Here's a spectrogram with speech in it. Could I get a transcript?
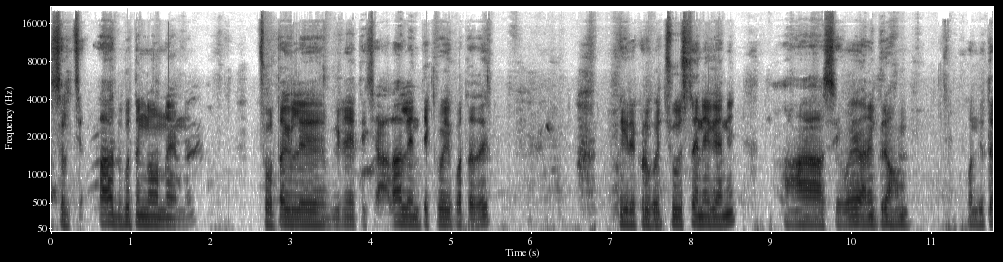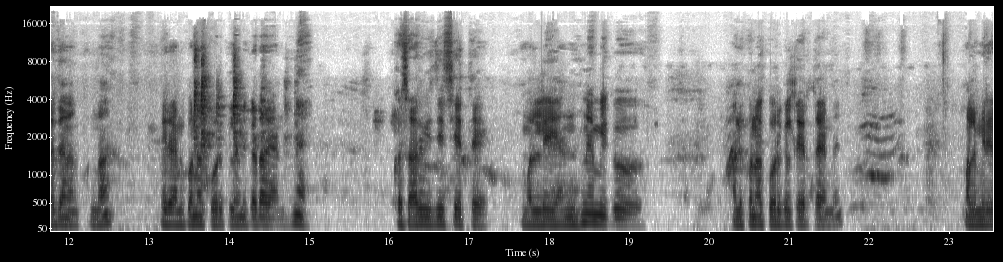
అసలు చాలా అద్భుతంగా ఉన్నాయండి. చూడగలే వీడియో అయితే చాలా లెంత్ ఎక్కువైపోతుంది. మీరు ఇక్కడికి వచ్చి చూస్తేనే కానీ ఆ శివ అనుగ్రహం పొందుతుంది అని అనుకున్నా. మీరు అనుకున్న కోరికలన్నీ కూడా వెంటనే ఒకసారి విజిట్ చేస్తే మళ్ళీ వెంటనే మీకు అనుకున్న కోరికలు తీరుతాయండి. మళ్ళీ మీరు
